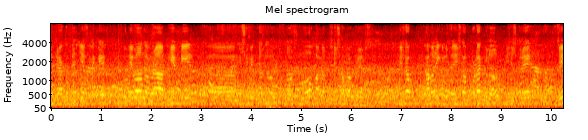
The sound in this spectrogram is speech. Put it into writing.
ইন্ট্রাকো বেলজিয়াম থেকে এবং আমরা ভিএমডির বিশ্ববিখ্যাত নসমূহ বাংলাদেশে সরবরাহ করে আসছি এসব খামারিগুলো এইসব প্রোডাক্টগুলো বিশেষ করে যে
